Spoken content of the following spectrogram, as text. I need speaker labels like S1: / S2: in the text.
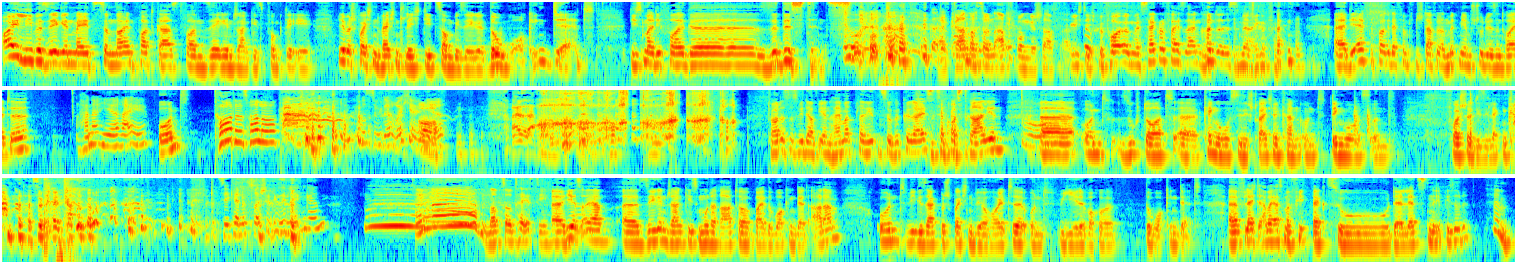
S1: Oi, liebe Serienmates, zum neuen Podcast von Serienjunkies.de. Wir besprechen wöchentlich die Zombie-Serie The Walking Dead. Diesmal die Folge The Distance.
S2: Oh
S3: Hat gerade noch so einen Absprung geschafft.
S1: Richtig, bevor irgendwer Sacrifice sagen konnte, ist es mir eingefallen. Äh, die elfte Folge der fünften Staffel und mit mir im Studio sind heute
S2: Hanna hier, hi.
S1: und
S3: Todes, hallo!
S2: Musst du wieder röcheln
S1: Oh.
S2: hier?
S1: Tordes ist wieder auf ihren Heimatplaneten zurückgereist, Australien, äh, und sucht dort äh, Kängurus, die sie streicheln kann und Dingos und Frösche, die sie lecken kann oder so, keine Ahnung.
S2: Gibt's hier keine Frösche, die sie lecken kann?
S3: Not so tasty.
S1: Äh, hier ist euer äh, Serienjunkies Moderator bei The Walking Dead Adam und wie gesagt besprechen wir heute und wie jede Woche The Walking Dead. Äh, vielleicht aber erstmal Feedback zu der letzten Episode. Ähm.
